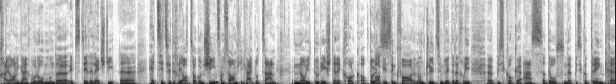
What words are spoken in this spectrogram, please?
keine Ahnung eigentlich warum. Und äh, jetzt der letzte äh, hat es jetzt wieder ein bisschen angezogen. Und scheint am Samstag hat Luzern einen neuen Touristenrekord gehabt. Bötchen sind gefahren und die Leute sind wieder ein bisschen etwas gegangen essen draussen und etwas trinken.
